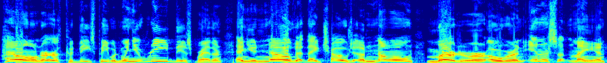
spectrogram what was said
how on earth could these people, when you read this, brethren, and you know that they chose a known murderer over an innocent man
